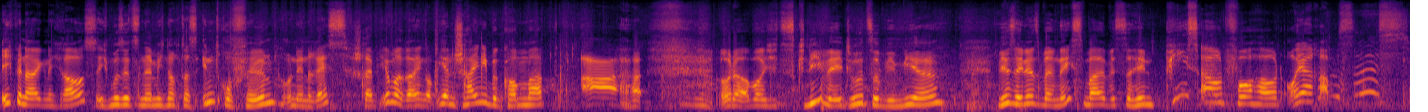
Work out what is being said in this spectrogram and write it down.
Ich bin eigentlich raus. Ich muss jetzt nämlich noch das Intro filmen und den Rest schreibt ihr mal rein, ob ihr einen Shiny bekommen habt. Oder ob euch das Knie weh tut, so wie mir. Wir sehen uns beim nächsten Mal. Bis dahin, Peace out, Vorhaut, euer Ramses.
